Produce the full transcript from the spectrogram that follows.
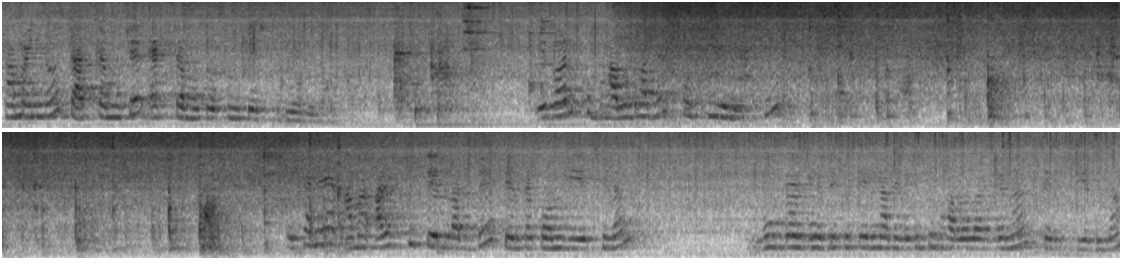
সামান্য চার চামচের এক চামচ রসুন পেস্ট দিয়ে দিলাম। এবার খুব ভালোভাবে কষিয়ে নিচ্ছি এখানে আমার আরেকটু তেল লাগবে, তেলটা কম দিয়েছিলাম। মুগ ডাল যেহেতু একটু তেল না দিলে কিন্তু ভালো লাগবে না, তেল দিয়ে দিলাম।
